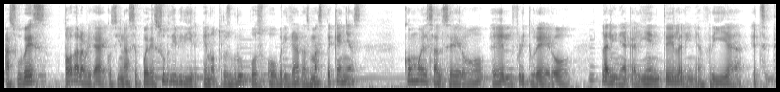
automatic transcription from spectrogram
A su vez, toda la brigada de cocina se puede subdividir en otros grupos o brigadas más pequeñas como el salsero, el friturero, la línea caliente, la línea fría, etc.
